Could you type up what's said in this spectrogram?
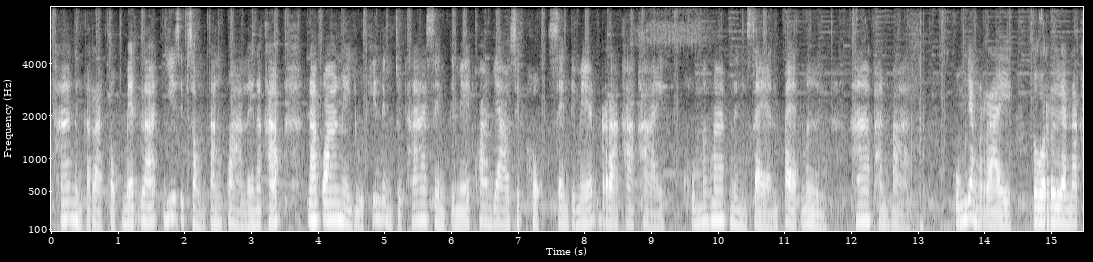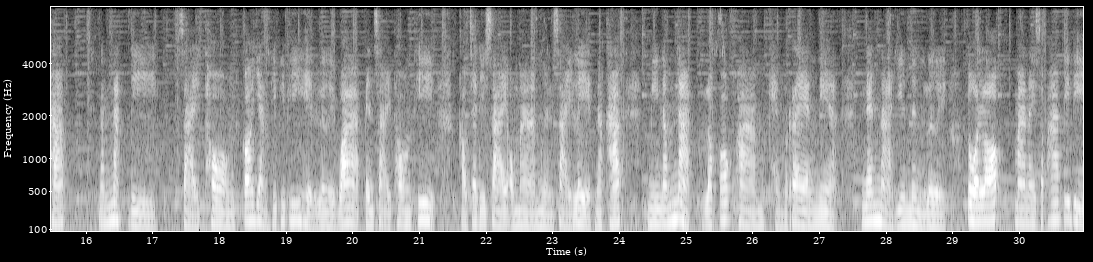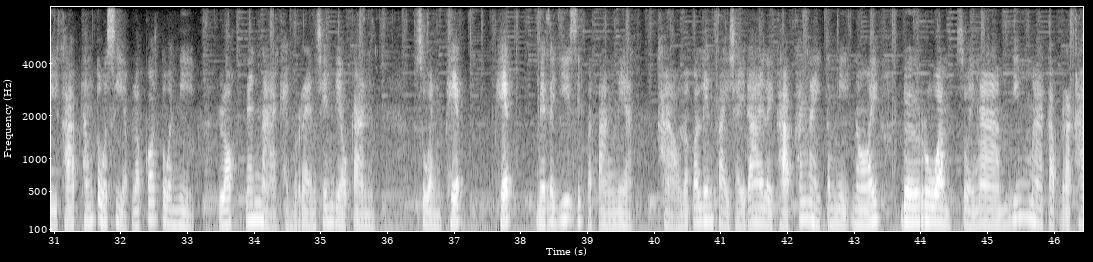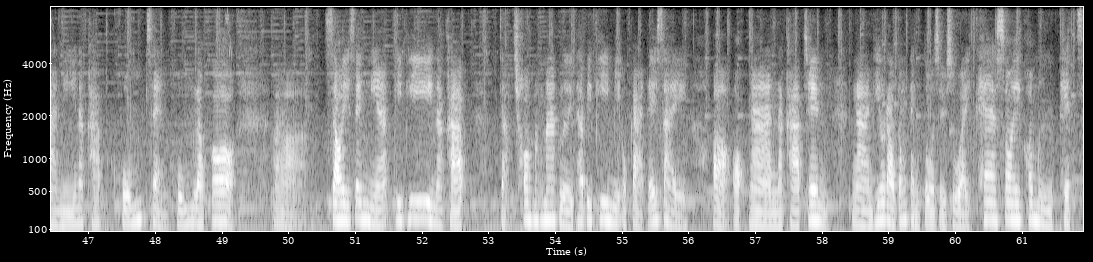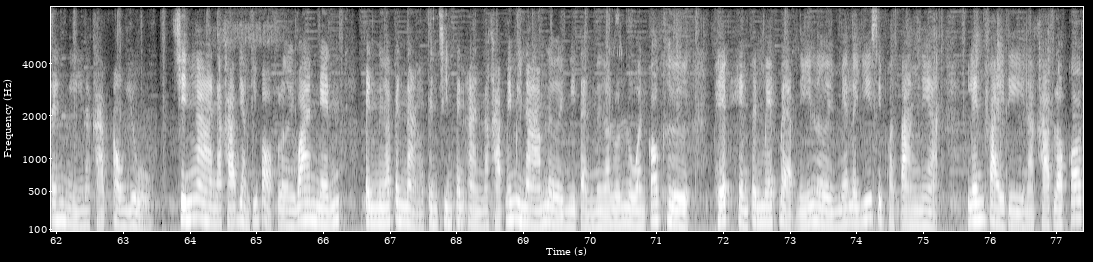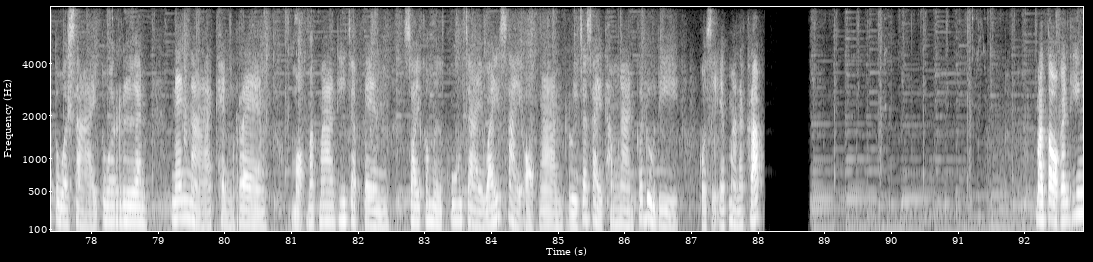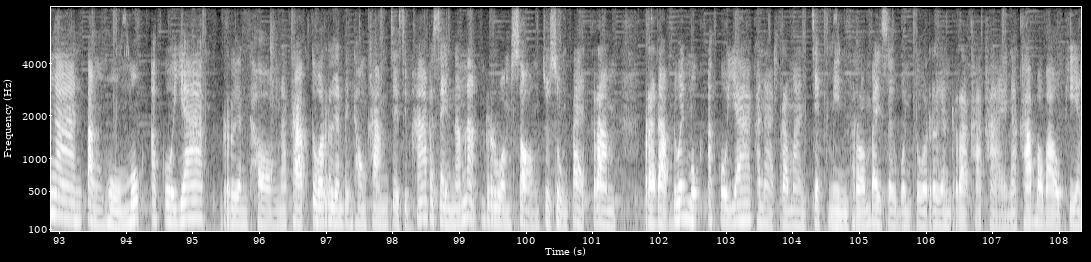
4.51 กรัตตกเม็ดละ 22 ตังกว่าเลยนะครับ หน้ากว้างเนี่ยอยู่ที่ 1.5 เซนติเมตร ความยาว 16 เซนติเมตร ราคาขายคุ้มมาก ๆ 185,000 บาท คุ้มอย่างไร ตัวเรือนนะครับ น้ำหนักดี สายทองก็อย่างที่พี่ๆเห็นเลยว่าเป็นสายทองที่เขาจะดีไซน์ออกมาเหมือนสายเลดนะครับ มีน้ำหนักแล้วก็ความแข็งแรงเนี่ยแน่นหนายืนหนึ่งเลย ตัวล็อกมาในสภาพที่ดีครับ ทั้งตัวเสียบแล้วก็ตัวหนีบล็อกแน่นหนาแข็งแรงเช่นเดียวกัน ส่วนเพชรเพชร เม็ดละ 20 กว่าตังค์เนี่ยขาวแล้วก็เล่นไฟใช้ได้เลยครับ ข้างในตำหนิน้อย โดยรวมสวยงามยิ่งมากับราคานี้นะครับ คุ้มแสนคุ้มแล้วก็สร้อยเส้นเนี้ยพี่ๆนะครับ จะชอบมากๆเลย ถ้าพี่ๆมีโอกาสได้ใส่ออกงานนะครับ เช่น งานที่เราต้องแต่งตัวสวยๆ แค่สร้อยข้อมือเพชรเส้นนี้นะครับ เอาอยู่ ชิ้นงานนะครับ อย่างที่บอกเลยว่าเน้น เป็นเนื้อเป็นหนังเป็นชิ้นเป็นอันนะครับ ไม่มีน้ำเลยมีแต่เนื้อล้วนๆก็คือเพชรเห็นเป็นเม็ดแบบนี้เลยเม็ดละ 20 กว่าตังค์เนี่ยเล่นไฟดีนะครับ แล้วก็ตัวสายตัวเรือน แน่นหนาแข็งแรง เหมาะมากๆที่จะเป็นสร้อยข้อมือคู่ใจไว้ใส่ออกงาน หรือจะใส่ทำงานก็ดูดีกด CF มานะครับ มาต่อกันที่งานต่างหูมุกอโกยาก เรือนทองนะครับ ตัวเรือนเป็นทองคำ75%น้ำหนักรวม 2.08 กรัม ประดับด้วยมุกอโกย่าขนาดประมาณ 7 มิล พร้อมใบเซอร์บนตัวเรือนราคาขายนะครับ เบาๆเพียง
